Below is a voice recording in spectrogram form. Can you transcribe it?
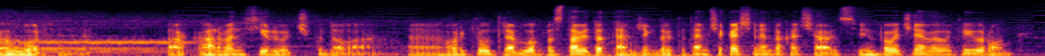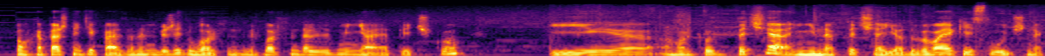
Лорхендер. Так, Арвен фірочку дала. Е, Горкіл треба було поставити тотемчик. До тотемчика ще не докачався. Він получає великий урон. то ХПш не тікає, за ним біжить Глорфіндель. Глорфіндель відміняє тичку. І Горкл втече. Ні, не втече, його добиває якийсь лучник.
